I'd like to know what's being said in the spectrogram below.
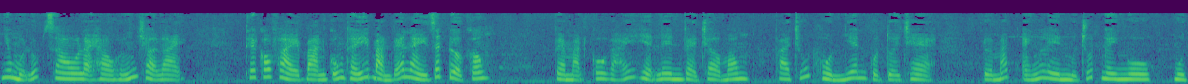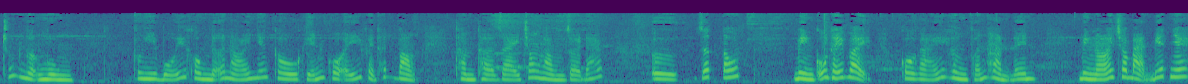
nhưng một lúc sau lại hào hứng trở lại. Thế có phải bạn cũng thấy bản vẽ này rất được không? Vẻ mặt cô gái hiện lên vẻ chờ mong và chút hồn nhiên của tuổi trẻ. Đôi mắt ánh lên một chút ngây ngô, một chút ngượng ngùng. Phương Y Bối không nỡ nói những câu khiến cô ấy phải thất vọng, thầm thở dài trong lòng rồi đáp. Ừ, rất tốt. Mình cũng thấy vậy, cô gái hưng phấn hẳn lên. Mình nói cho bạn biết nhé,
